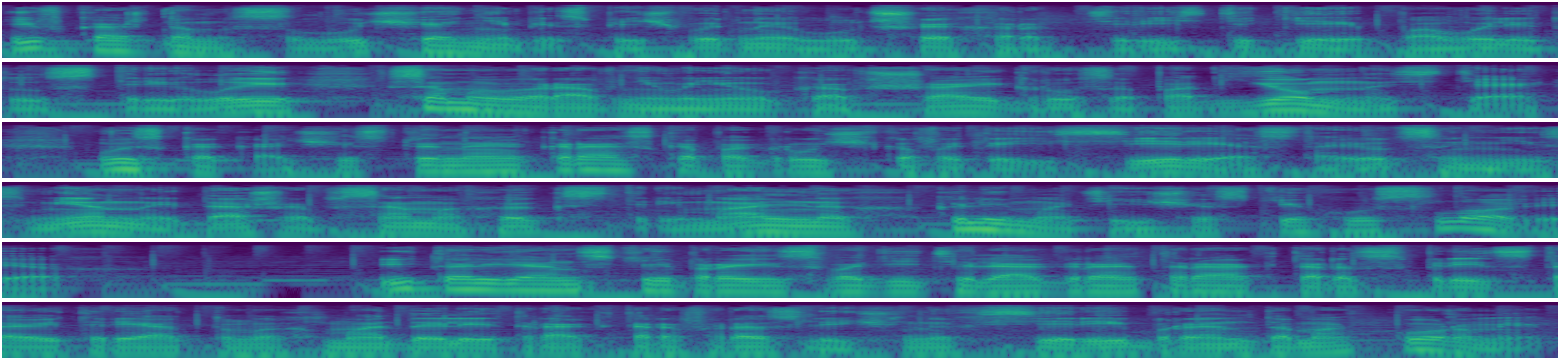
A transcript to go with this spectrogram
и в каждом случае они обеспечивают наилучшие характеристики по вылету стрелы, самовыравниванию ковша и груза грузоподъемности. Высококачественная краска погрузчиков этой серии остается неизменной даже в самых экстремальных климатических условиях. Итальянский производитель Agrotractors представит ряд новых моделей тракторов различных серий бренда McCormick.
